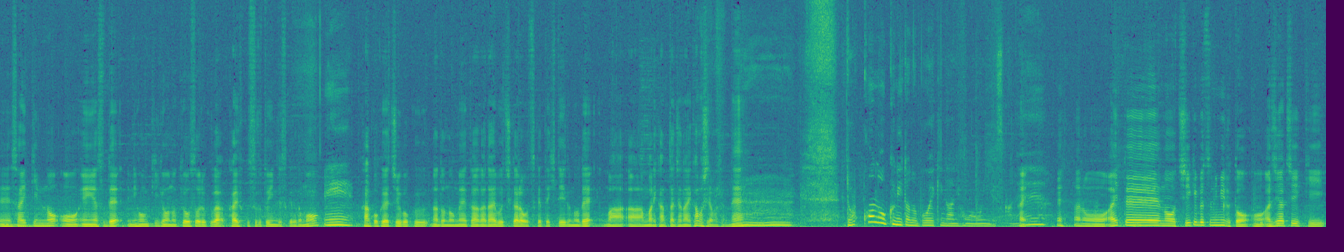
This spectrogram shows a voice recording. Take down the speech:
えー、最近の円安で日本企業の競争力が回復するといいんですけれども、えー、韓国や中国などのメーカーがだいぶ力をつけてきているので、まあ、あんまり簡単じゃないかもしれませんね。どこの国との貿易が日本は多いんですかね、はい、えあの相手の地域別に見るとアジア地域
